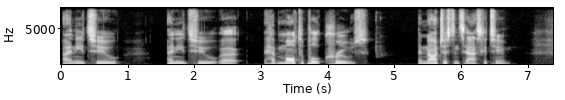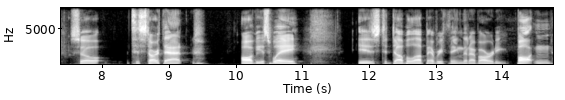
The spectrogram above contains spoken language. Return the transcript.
I need to, I need to uh, have multiple crews, and not just in Saskatoon. So to start that, obvious way is to double up everything that I've already bought in,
